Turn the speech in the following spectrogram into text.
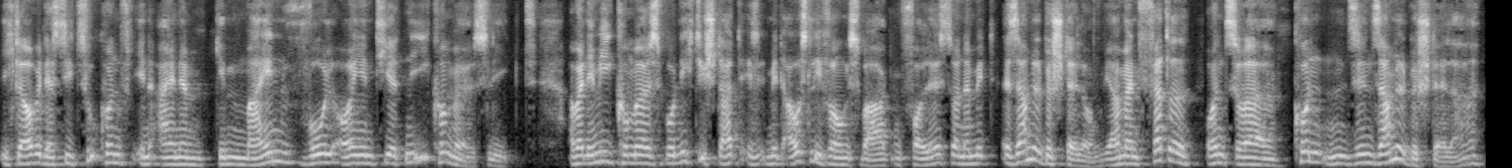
Ich glaube, dass die Zukunft in einem gemeinwohlorientierten E-Commerce liegt. Aber in einem E-Commerce, wo nicht die Stadt mit Auslieferungswagen voll ist, sondern mit Sammelbestellung. Wir haben ein Viertel unserer Kunden sind Sammelbesteller.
